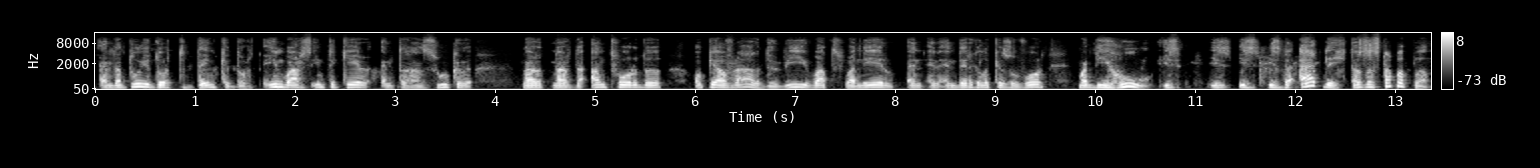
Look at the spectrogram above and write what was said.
En dat doe je door te denken, door inwaarts in te keren en te gaan zoeken naar, naar de antwoorden op jouw vragen. De wie, wat, wanneer en, en, en dergelijke enzovoort. Maar die hoe is, is, is, is de uitleg. Dat is een stappenplan.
